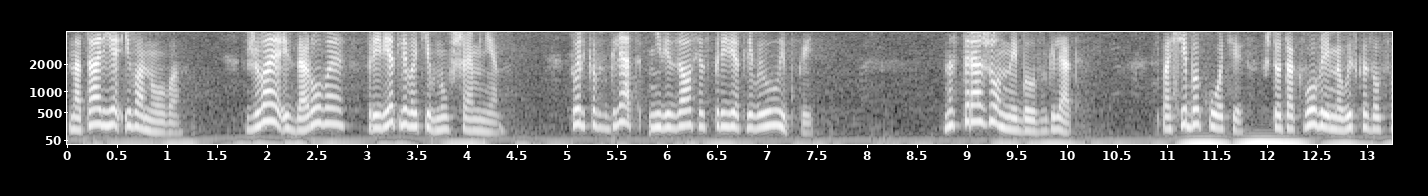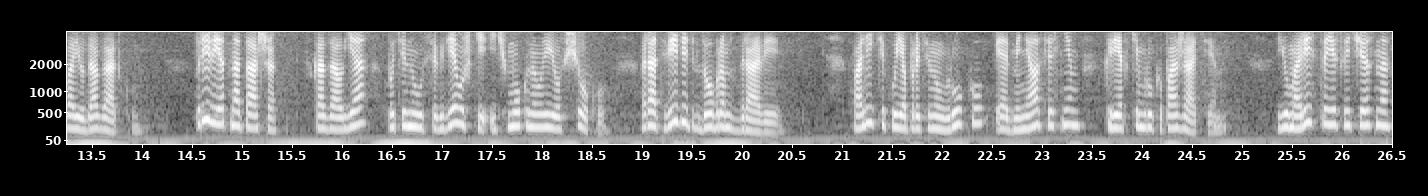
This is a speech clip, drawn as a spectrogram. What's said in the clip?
Наталья Иванова. Живая и здоровая, приветливо кивнувшая мне. Только взгляд не вязался с приветливой улыбкой. Настороженный был взгляд. Спасибо Коте, что так вовремя высказал свою догадку. «Привет, Наташа!» — сказал я, потянулся к девушке и чмокнул ее в щеку. «Рад видеть в добром здравии». Политику я протянул руку и обменялся с ним крепким рукопожатием. Юмориста, если честно,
